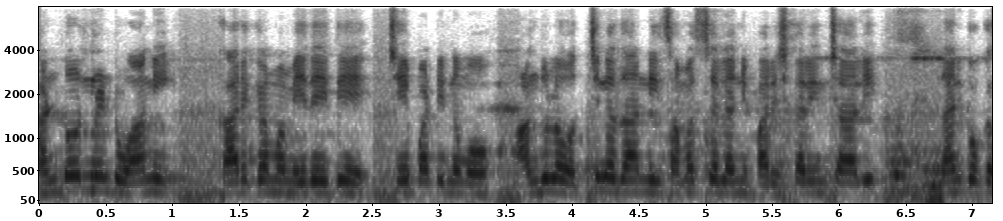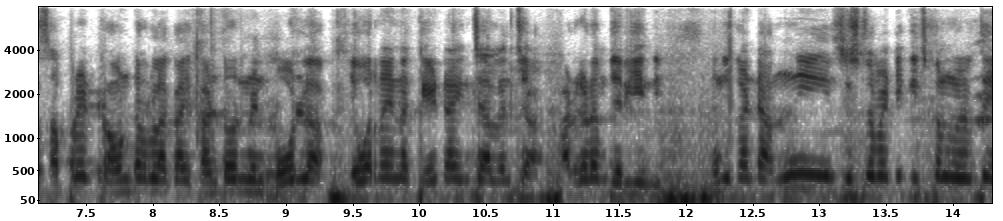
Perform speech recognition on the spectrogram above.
కంటోన్మెంట్ వాణి కార్యక్రమం ఏదైతే చేపట్టినమో అందులో వచ్చిన దాన్ని సమస్యలన్నీ పరిష్కరించాలి. దానికి ఒక సపరేట్ కౌంటర్ లాగా ఈ కంటోన్మెంట్ బోర్డులో ఎవరినైనా కేటాయించాలని అడగడం జరిగింది. ఎందుకంటే అన్ని సిస్టమేటిక్ ఇచ్చుకొని వెళ్తే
